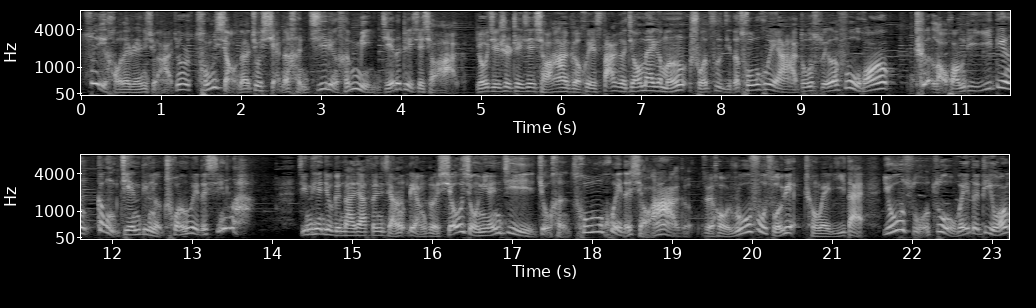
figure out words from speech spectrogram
最好的人选啊，就是从小呢就显得很机灵、很敏捷的这些小阿哥。尤其是这些小阿哥会撒个娇、卖个萌，说自己的聪慧啊都随了父皇，这老皇帝一定更坚定了传位的心啦。今天就跟大家分享两个小小年纪就很聪慧的小阿哥，最后如父所愿，成为一代有所作为的帝王。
